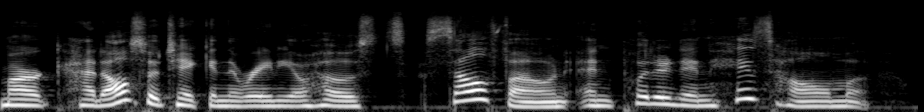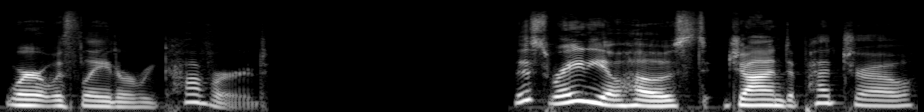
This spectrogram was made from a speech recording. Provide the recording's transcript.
Mark had also taken the radio host's cell phone and put it in his home where it was later recovered. This radio host, John DePetro,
